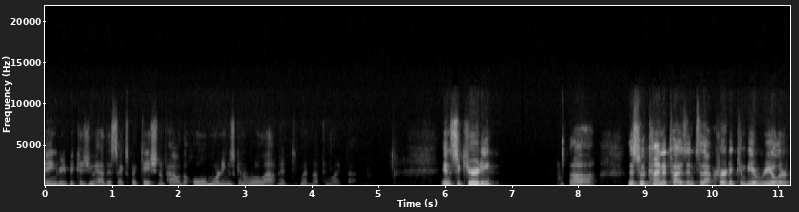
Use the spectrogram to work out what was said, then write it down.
angry because you had this expectation of how the whole morning is going to roll out, and it went nothing like that. Insecurity. Uh, this would kind of ties into that hurt. It can be a real or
